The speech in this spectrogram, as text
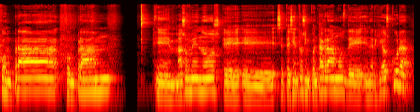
Compra, compra eh, más o menos 750 eh, eh, gramos de energía oscura.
